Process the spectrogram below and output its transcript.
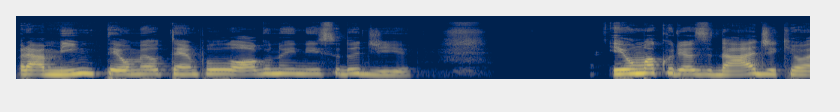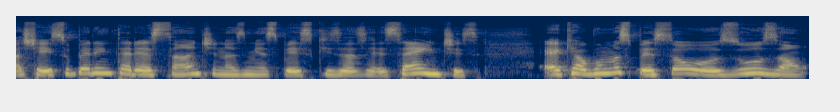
para mim ter o meu tempo logo no início do dia. E uma curiosidade que eu achei super interessante nas minhas pesquisas recentes é que algumas pessoas usam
